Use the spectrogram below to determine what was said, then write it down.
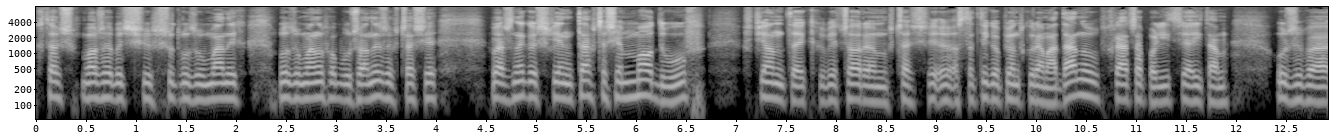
ktoś może być wśród muzułmanów, muzułmanów oburzony, że w czasie ważnego święta, w czasie modłów, w piątek wieczorem, w czasie ostatniego piątku ramadanu wkracza policja i tam używa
